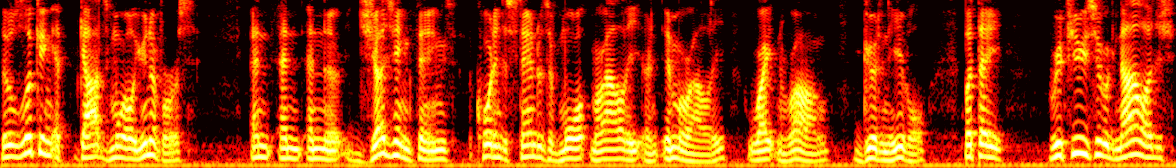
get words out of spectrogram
they're looking at God's moral universe, and and and they're judging things according to standards of moral, morality and immorality, right and wrong, good and evil, but they refuse to acknowledge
